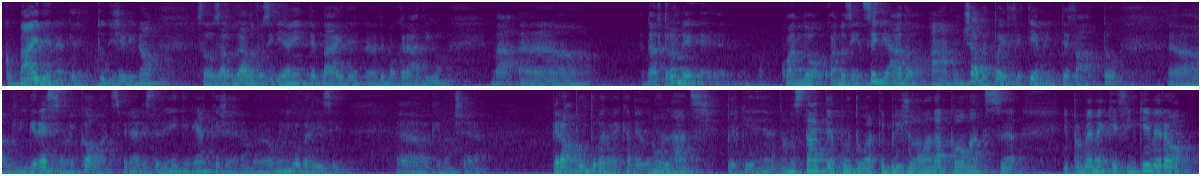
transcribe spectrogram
con Biden che tu dicevi no, è stato salutato positivamente Biden democratico, ma uh, d'altronde quando, quando, si è insediato ha annunciato e poi effettivamente fatto uh, l'ingresso nel COVAX, prima gli Stati Uniti neanche c'erano, era l'unico paese uh, che non c'era. Però appunto poi non è cambiato nulla, anzi, perché nonostante appunto qualche briciola vada al COVAX, Il problema è che finché però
